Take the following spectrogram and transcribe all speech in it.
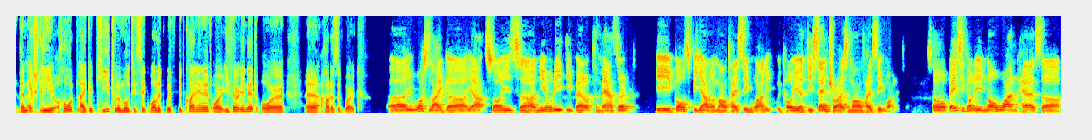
then actually hold like a key to a multi-sig wallet with Bitcoin in it or Ether in it, or uh, how does it work? Uh, it works like uh, yeah. So it's a newly developed method. It goes beyond a multi-sig wallet. We call it a decentralized multi-sig wallet. So basically, no one has a,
